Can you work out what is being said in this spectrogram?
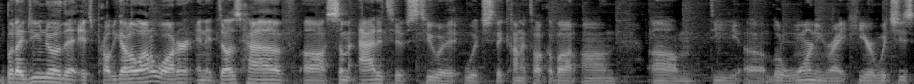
but I do know that it's probably got a lot of water, and it does have uh, some additives to it, which they kind of talk about on um, the uh, little warning right here, which is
